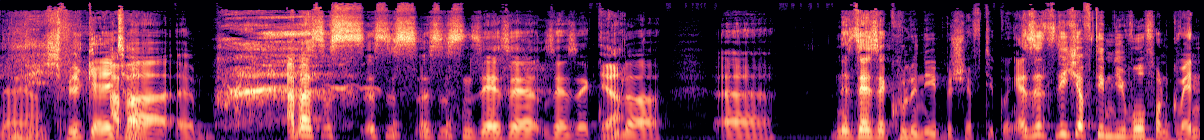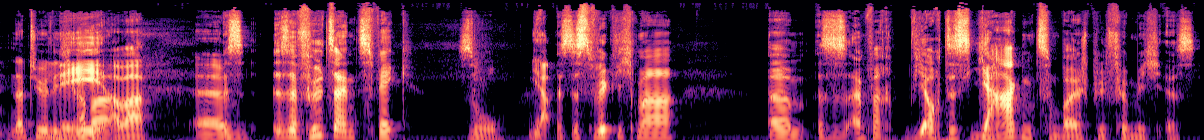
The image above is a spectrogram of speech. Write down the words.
naja. Ich will Geld haben. aber, ähm, aber es ist, es ist, es ist ein sehr, sehr, sehr, sehr Ja. cooler, äh, eine sehr, sehr coole Nebenbeschäftigung. Also jetzt nicht auf dem Niveau von Gwent natürlich, Nee, aber, aber, ähm, es, es erfüllt seinen Zweck. So. Ja. Es ist wirklich mal, ähm, es ist einfach, wie auch das Jagen zum Beispiel für mich ist.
